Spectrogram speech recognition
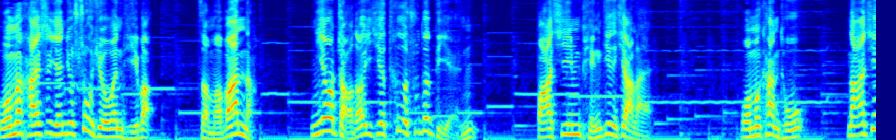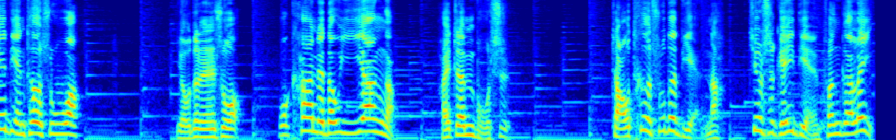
我们还是研究数学问题吧。怎么办呢？你要找到一些特殊的点，把心平静下来。我们看图，哪些点特殊啊？有的人说，我看着都一样啊，还真不是。找特殊的点呢？就是给点分个类，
